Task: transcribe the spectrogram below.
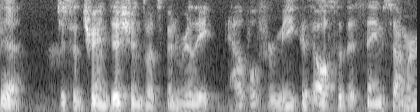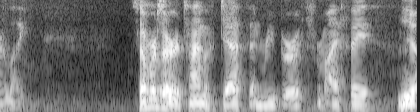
Yeah. Just with transitions, what's been really helpful for me, because also the same summer, like summers are a time of death and rebirth for my faith. Yeah.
